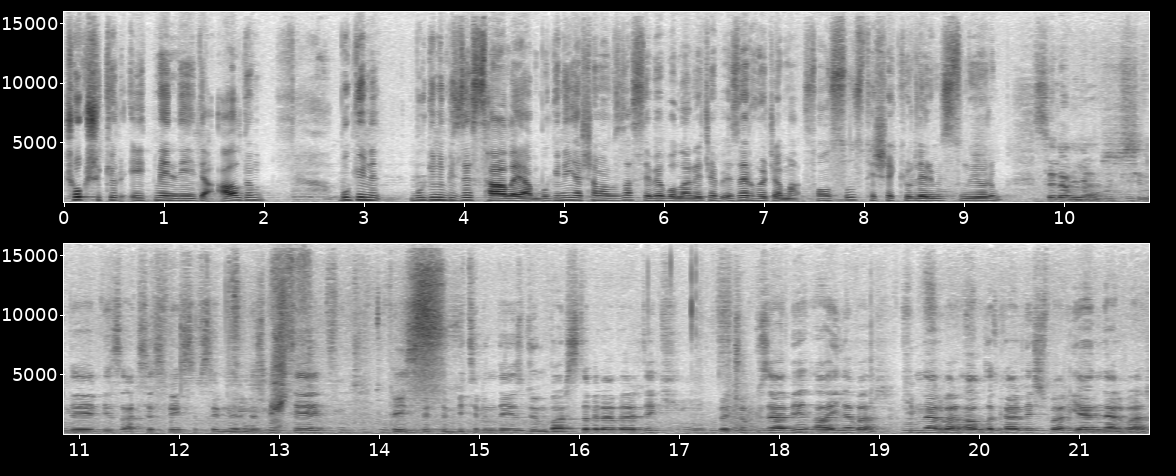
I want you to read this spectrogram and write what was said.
Çok şükür eğitmenliği de aldım. Bugün bugünü bize sağlayan, bugünü yaşamamıza sebep olan Recep Ezer hocama sonsuz teşekkürlerimi sunuyorum. Selamlar. Şimdi biz Access Facelift seminerimiz bitti. Facelift'in bitimindeyiz. Dün Bars'ta beraberdik. Böyle çok güzel bir aile var. Kimler var? Abla, kardeş var, yeğenler var.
